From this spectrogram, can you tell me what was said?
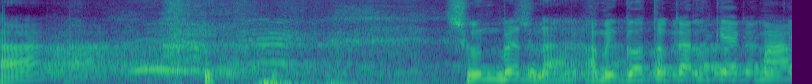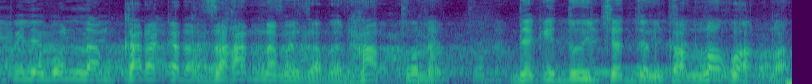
হ্যাঁ? শুনবেন না। আমি গতকালকে এক মাহপিলে বললাম, কারা কারা জাহান নামে যাবেন? হাত তোলেন। দেখি দুই চারজন কাল্লাহ আকবার।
